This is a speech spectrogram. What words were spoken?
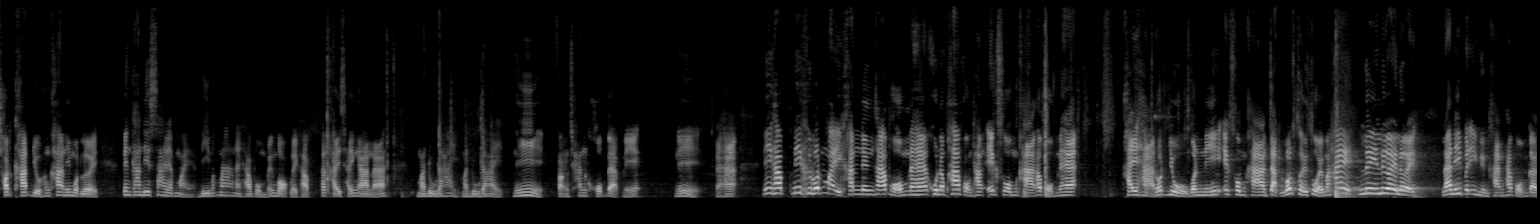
ช็อตคัทอยู่ข้างๆนี้หมดเลย เป็นการดีไซน์แบบใหม่อะดีมากๆนะครับผมแบงบอกเลยครับ ถ้าใครใช้งานนะ มาดูได้มาดูได้ นี่ฟังก์ชันครบแบบนี้นี่นะฮะนี่ครับนี่คือรถใหม่คันหนึ่งครับผมนะฮะคุณภาพของทาง X Home Car ครับผมนะฮะ ใครหารถอยู่วันนี้ X Home Car จัดรถสวยๆ มาให้เรื่อยๆเลย และนี่เป็นอีกหนึ่งคันครับผมกับ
